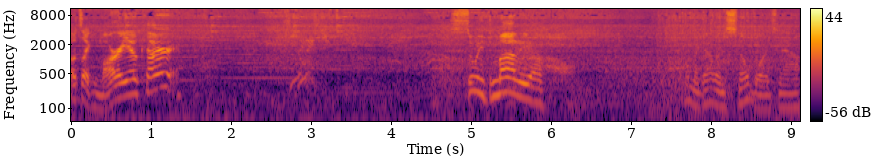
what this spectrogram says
Oh, it's like Mario Kart? Sweet Mario. Oh my god, we're in snowboards now.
